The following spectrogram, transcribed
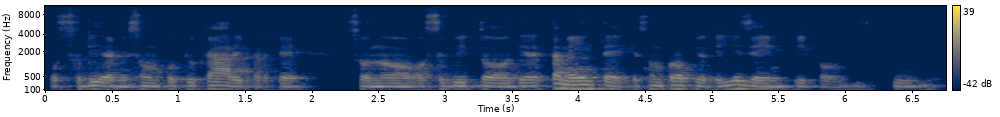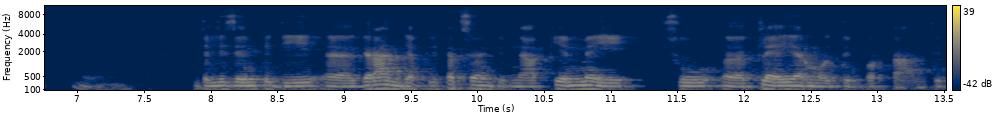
posso dire mi sono un po' più cari perché sono, ho seguito direttamente, che sono proprio degli esempi con, cui degli esempi di eh, grandi applicazioni di una PMI su eh, player molto importanti.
